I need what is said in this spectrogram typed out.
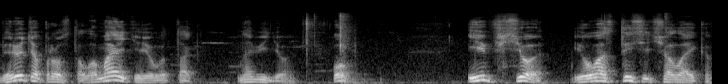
Берете просто, ломаете ее вот так на видео. Оп. И все. И у вас тысяча лайков.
